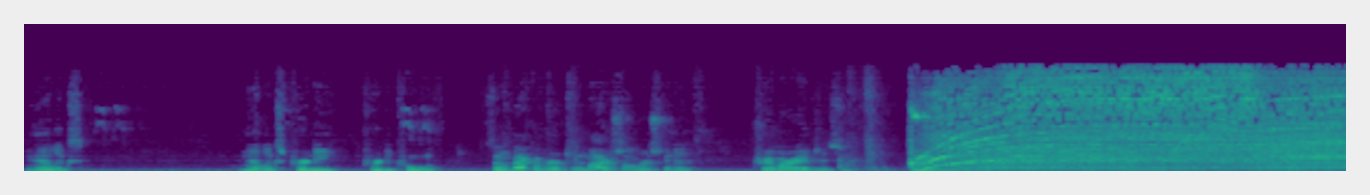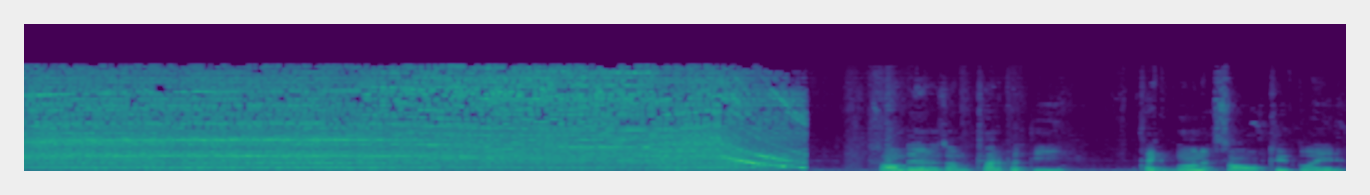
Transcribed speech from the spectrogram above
and that looks, and that looks pretty, pretty cool. So back over to the miter saw, we're just gonna trim our edges. So all I'm doing is I'm trying to put the, take one saw tooth blade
